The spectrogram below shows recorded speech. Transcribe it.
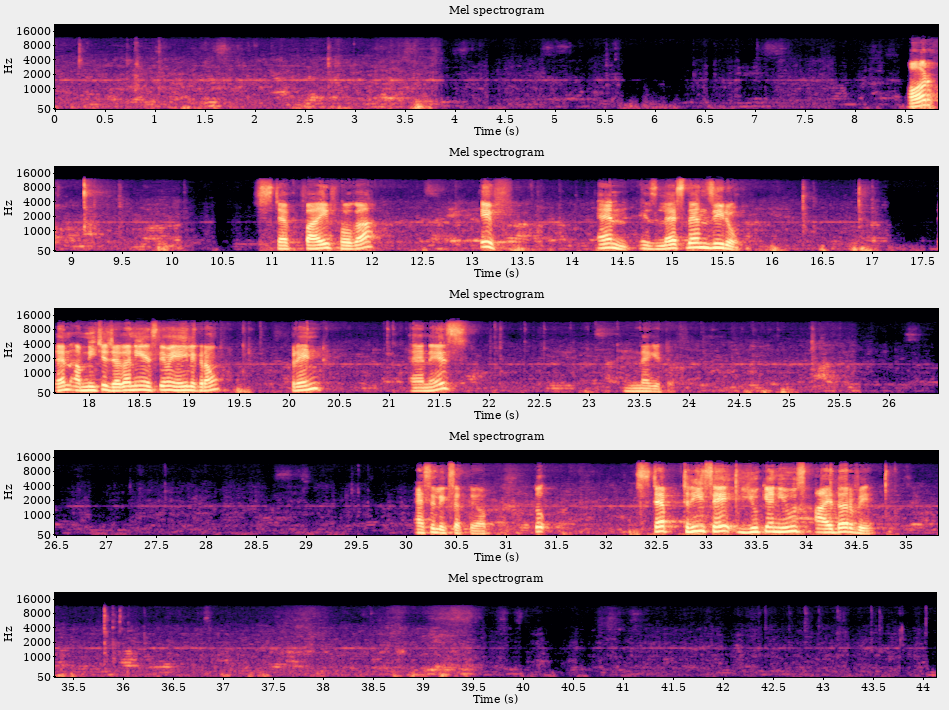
और स्टेप फाइव होगा if n is less than zero then अब नीचे जगह नहीं है इसलिए मैं यही लिख रहा हूँ print n is negative. ऐसे लिख सकते हो आप। तो स्टेप थ्री से you can use either way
